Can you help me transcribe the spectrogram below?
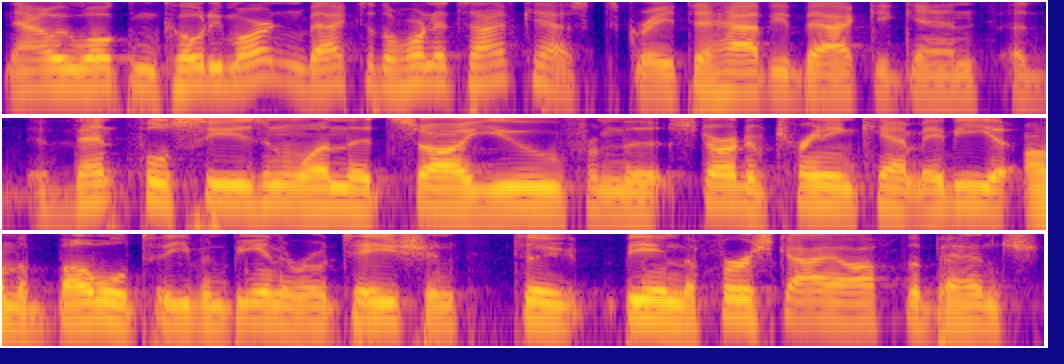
Now we welcome Cody Martin back to the Hornets Hivecast. It's great to have you back again. An eventful season, one that saw you from the start of training camp, maybe on the bubble to even be in the rotation, to being the first guy off the bench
